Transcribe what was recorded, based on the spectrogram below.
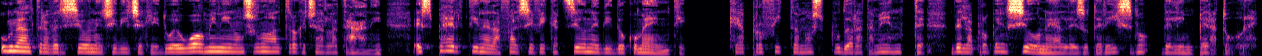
Un'altra versione ci dice che i due uomini non sono altro che ciarlatani, esperti nella falsificazione di documenti, che approfittano spudoratamente della propensione all'esoterismo dell'imperatore.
